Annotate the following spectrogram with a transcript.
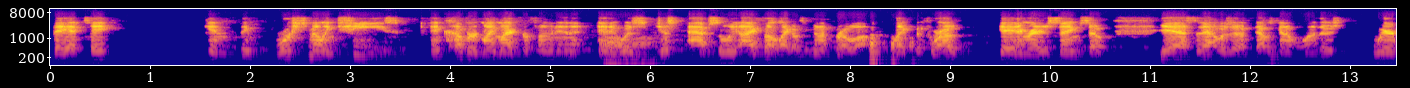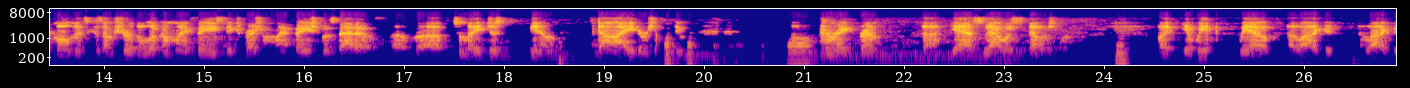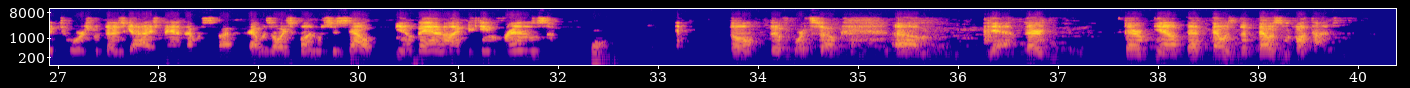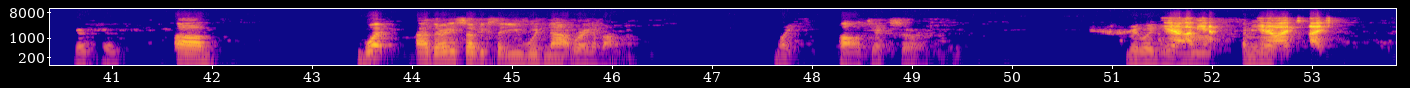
They had taken the worst smelling cheese and covered my microphone in it, and it was Oh. just absolutely. I felt like I was going to throw up, like before I was getting ready to sing. So, yeah, so that was a that was kind of one of those weird moments because I'm sure the look on my face, the expression on my face was that of, of uh, somebody just you know died or something Well, right from uh, yeah. So that was that was fun. Hmm. But yeah, we we have a lot of good a lot of good tours with those guys, man. That was that was always fun. Which is how you know Van and I became friends. Yeah. So so forth. So um, yeah, they're they're you know that that was the, that was some fun times. good, good. Um, what are there any subjects that you would not write about, like politics or religion? Yeah, I mean I mean, you know, I, I,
